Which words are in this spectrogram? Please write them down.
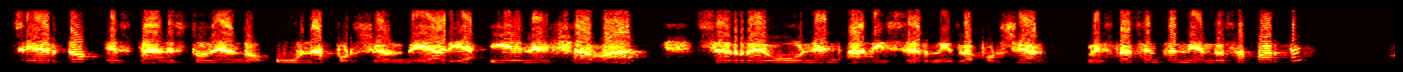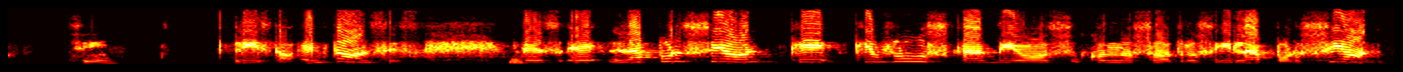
¿cierto? Están estudiando una porción diaria y en el Shabbat se reúnen a discernir la porción. ¿Me estás entendiendo esa parte? Sí. Listo. Entonces, eh, la porción que, que busca Dios con nosotros y la porción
